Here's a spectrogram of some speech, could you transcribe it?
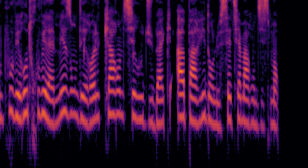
Vous pouvez retrouver la maison Dérol, 46 rue du Bac, à Paris, dans le 7e arrondissement.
